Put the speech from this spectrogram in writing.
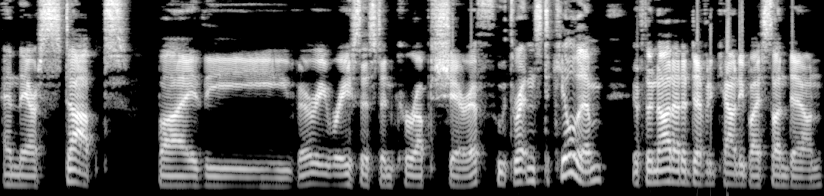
and they are stopped by the very racist and corrupt sheriff, who threatens to kill them if they're not out of Devon County by sundown.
